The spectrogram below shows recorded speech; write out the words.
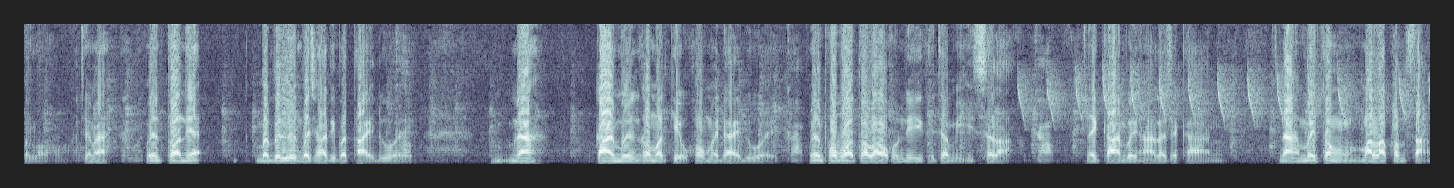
ตรใช่ไหมเพราะฉะนั้นตอนเนี้ยมันเป็นเรื่องประชาธิปไตยด้วยนะ การเมืองเข้ามาเกี่ยวข้องไม่ได้ด้วยครับเพราะฉะนั้นพบตรคนนี้ก็จะมีอิสระครับในการบริหารราชการนะไม่ต้องมารับคำสั่ง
